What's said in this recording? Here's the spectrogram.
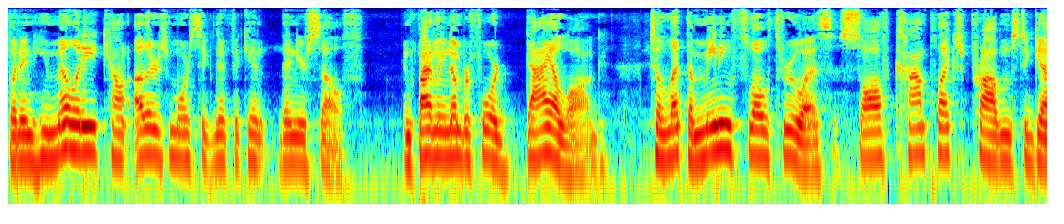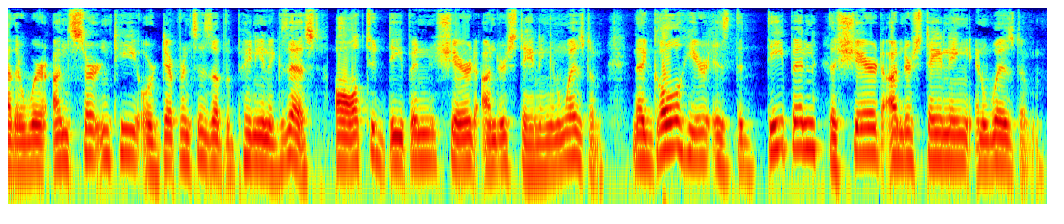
but in humility count others more significant than yourself. And finally, number four, dialogue. To let the meaning flow through us, solve complex problems together where uncertainty or differences of opinion exist, all to deepen shared understanding and wisdom. The goal here is to deepen the shared understanding and wisdom.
